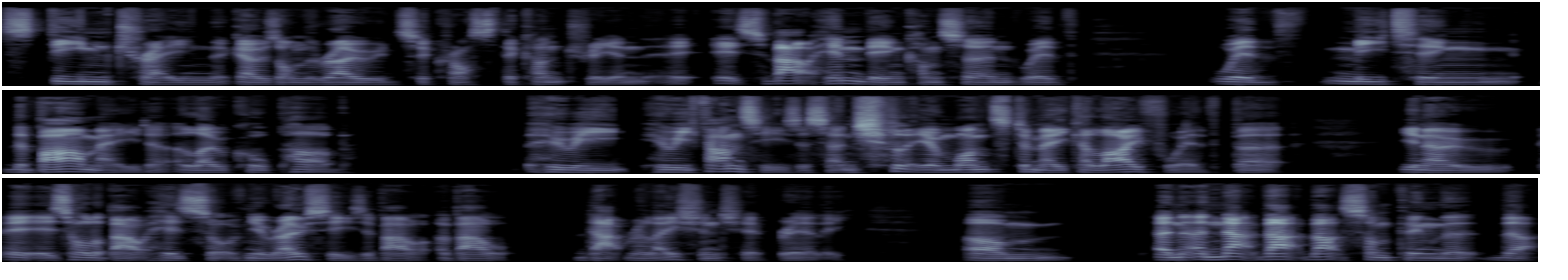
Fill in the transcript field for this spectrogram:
steam train that goes on the roads across the country, and it, it's about him being concerned with with meeting the barmaid at a local pub who he who he fancies essentially and wants to make a life with but you know it's all about his sort of neuroses about about that relationship really um and and that that that's something that that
